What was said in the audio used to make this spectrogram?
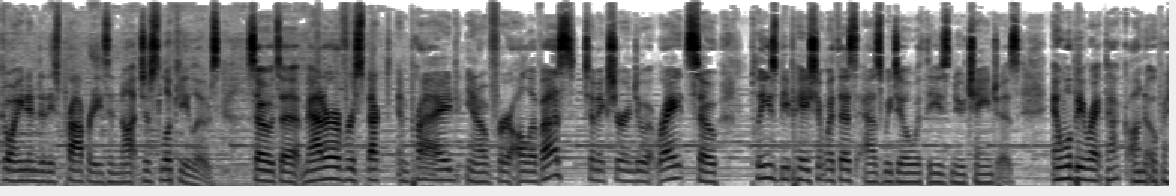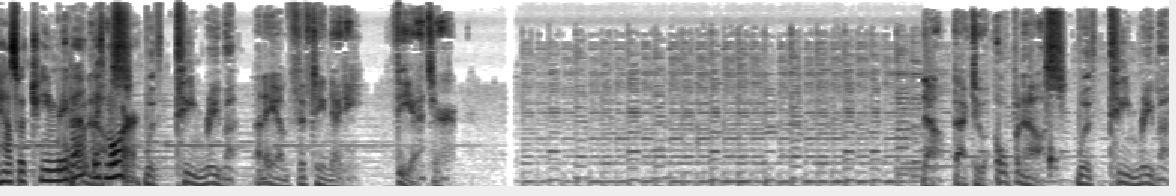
going into these properties and not just looky loos. So it's a matter of respect and pride, you know, for all of us to make sure and do it right. So please be patient with us as we deal with these new changes. And we'll be right back on Open House with Team Reba Open with House more. With Team Reba on AM 1590. The answer. Now, back to Open House with Team Reba.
